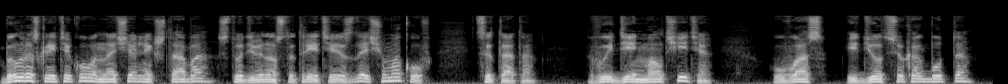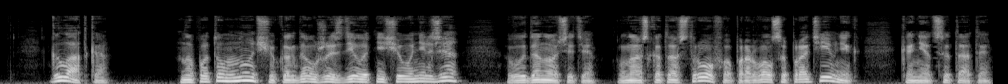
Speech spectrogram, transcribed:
был раскритикован начальник штаба 193-й СД Чумаков, цитата, «Вы день молчите, у вас идет все как будто гладко, но потом ночью, когда уже сделать ничего нельзя, вы доносите, у нас катастрофа, прорвался противник, конец цитаты.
